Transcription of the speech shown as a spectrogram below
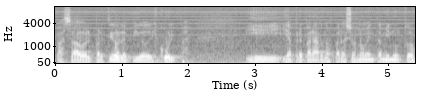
pasado el partido le pido disculpas. Y a prepararnos para esos 90 minutos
